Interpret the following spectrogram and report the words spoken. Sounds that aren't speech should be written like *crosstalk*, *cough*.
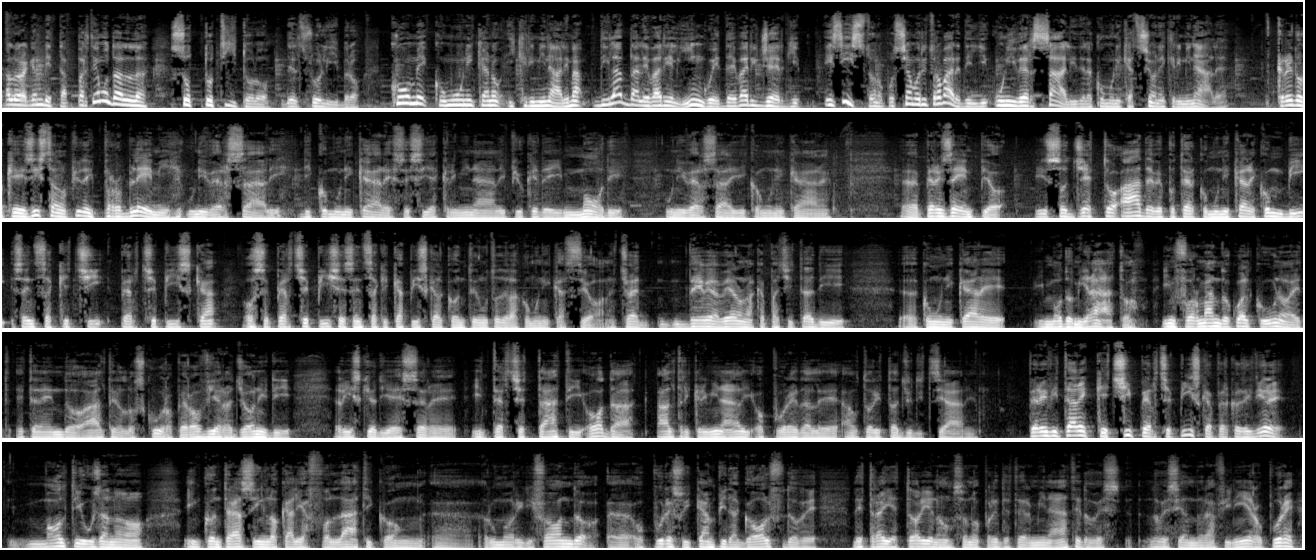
Allora Gambetta, partiamo dal sottotitolo del suo libro, Come comunicano i criminali, ma di là dalle varie lingue e dai vari gerghi, esistono, possiamo ritrovare degli universali della comunicazione criminale? Credo che esistano più dei problemi universali di comunicare se si è criminali, più che dei modi universali di comunicare. Eh, per esempio, il soggetto A deve poter comunicare con B senza che C percepisca o se percepisce senza che capisca il contenuto della comunicazione, cioè deve avere una capacità di eh, comunicare in modo mirato, informando qualcuno e, e, tenendo altri all'oscuro per ovvie ragioni di rischio di essere intercettati o da altri criminali oppure dalle autorità giudiziarie per evitare che ci percepisca, per così dire, molti usano incontrarsi in locali affollati con eh, rumori di fondo eh, oppure sui campi da golf dove le traiettorie non sono predeterminate, dove, dove si andrà a finire, oppure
